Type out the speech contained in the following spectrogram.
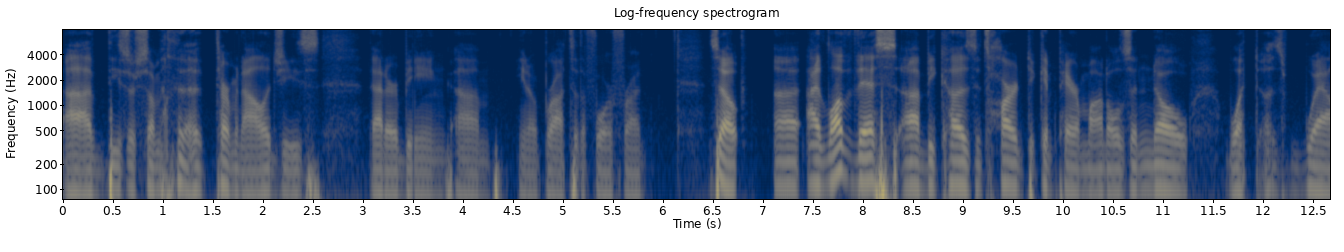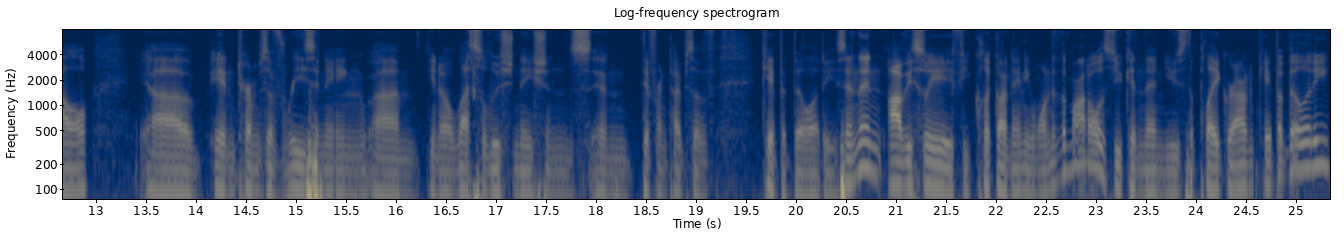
Uh, these are some of the terminologies that are being um, you know brought to the forefront. So uh, I love this uh, because it's hard to compare models and know what does well uh, in terms of reasoning, um, you know, less hallucinations and different types of capabilities. And then obviously if you click on any one of the models, you can then use the playground capability.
